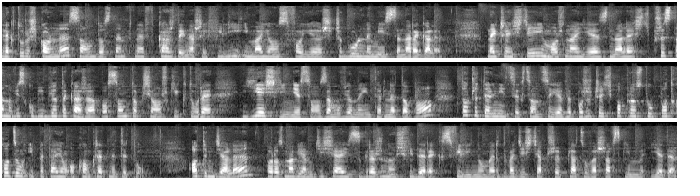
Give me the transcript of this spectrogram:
Lektury szkolne są dostępne w każdej naszej chwili i mają swoje szczególne miejsce na regale. Najczęściej można je znaleźć przy stanowisku bibliotekarza, bo są to książki, które jeśli nie są zamówione internetowo, to czytelnicy chcący je wypożyczyć po prostu podchodzą i pytają o konkretny tytuł. O tym dziale porozmawiam dzisiaj z Grażyną Świderek z filii numer 20 przy Placu Warszawskim 1.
